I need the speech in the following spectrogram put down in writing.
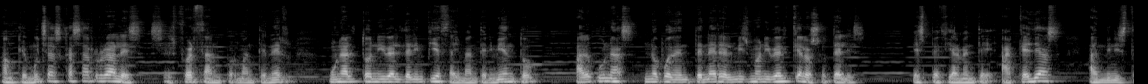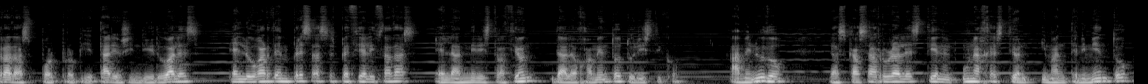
Aunque muchas casas rurales se esfuerzan por mantener un alto nivel de limpieza y mantenimiento, algunas no pueden tener el mismo nivel que los hoteles, especialmente aquellas administradas por propietarios individuales en lugar de empresas especializadas en la administración de alojamiento turístico. A menudo, las casas rurales tienen una gestión y mantenimiento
